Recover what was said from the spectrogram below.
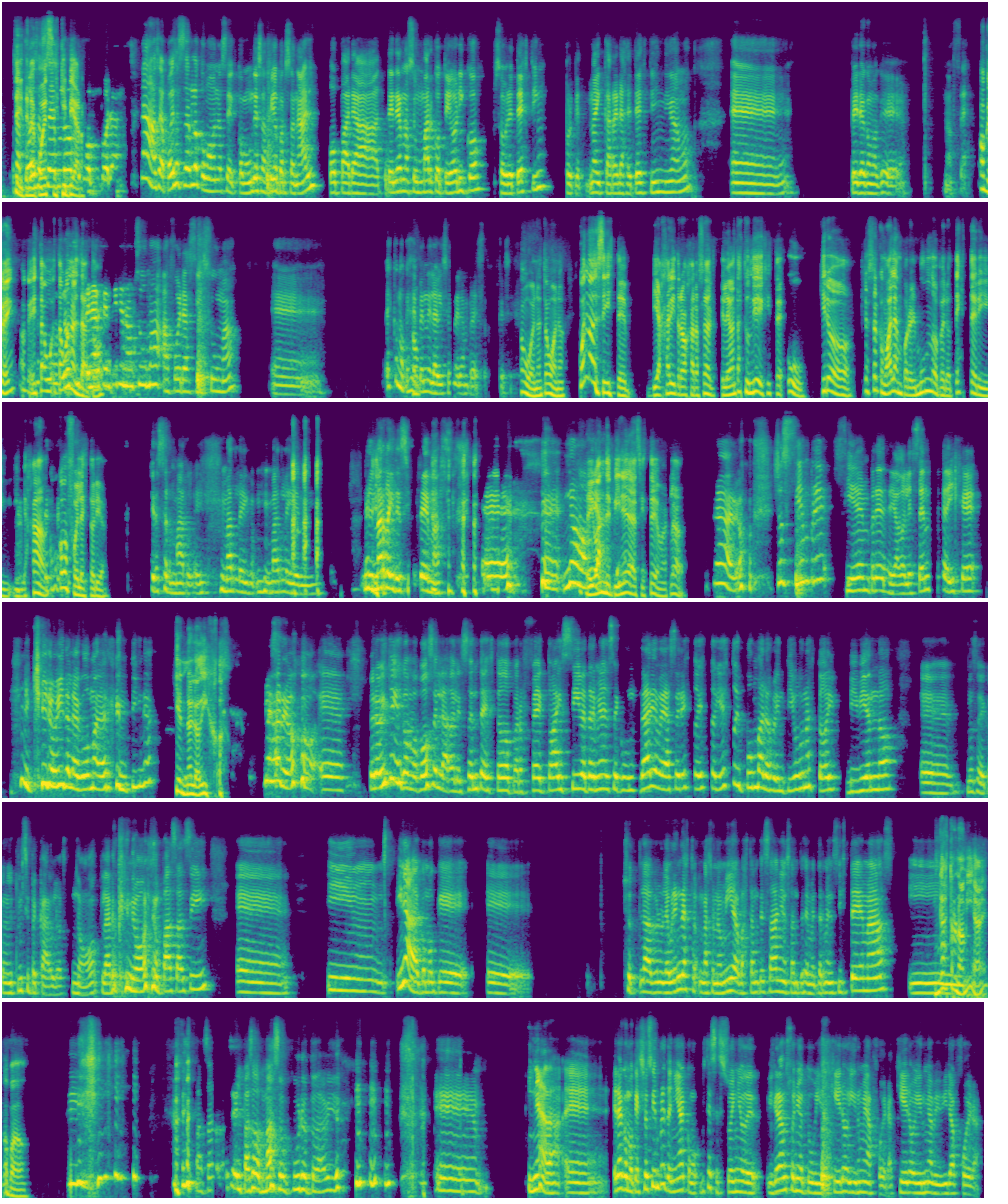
o Sí, te la podés por- no, o sea, podés hacerlo como, no sé, como un desafío personal o para tener, no sé, un marco teórico sobre testing, porque no hay carreras de testing, digamos. Eh, pero como que, no sé. Ok, ok, está, bu- está No, bueno el dato. En Argentina no suma, afuera sí suma. Eh, es como que No. depende de la visión de la empresa. qué sé. Está bueno, está bueno. ¿Cuándo decidiste viajar y trabajar? O sea, te levantaste un día y dijiste, uh, quiero, quiero ser como Alan por el mundo, pero tester y, y viajar. ¿Cómo, cómo fue la historia? Quiero ser Marley. Marley, Marley en- el Marley de sistemas. Eh, no, De Iván de Pineda de Sistema, claro. claro. Yo siempre, siempre, desde adolescente dije, me quiero ir a la goma de Argentina. ¿Quién no lo dijo? Claro, eh, pero viste que como vos en la adolescente es todo perfecto, ay sí, voy a terminar el secundario, voy a hacer esto, esto y esto, y pumba, a los 21 estoy viviendo, eh, no sé, con el príncipe Carlos. No, claro que no, no pasa así. Eh, y, y nada, como que eh, yo la- laburé en gastro- gastronomía bastantes años antes de meterme en sistemas. Y, En gastronomía, ¿eh, copado? Sí. El pasado, es el pasado más oscuro todavía. Eh, y nada, eh, era como que yo siempre tenía como, viste, ese sueño de, el gran sueño de tu vida, quiero irme afuera, quiero irme a vivir afuera.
